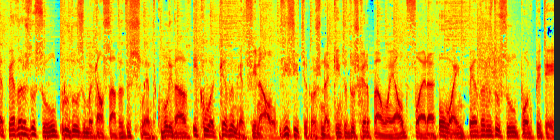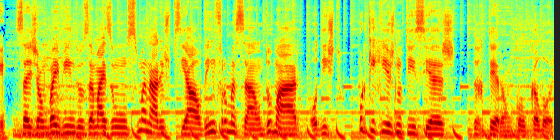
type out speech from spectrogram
A Pedras do Sul produz uma calçada de excelente qualidade e com acabamento final. Visite-nos na Quinta do Escarpão, em Albufeira, ou em pedrasdosul.pt. Sejam bem-vindos a mais um semanário especial de informação do mar ou disto. Porque aqui as notícias derreteram com o calor.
